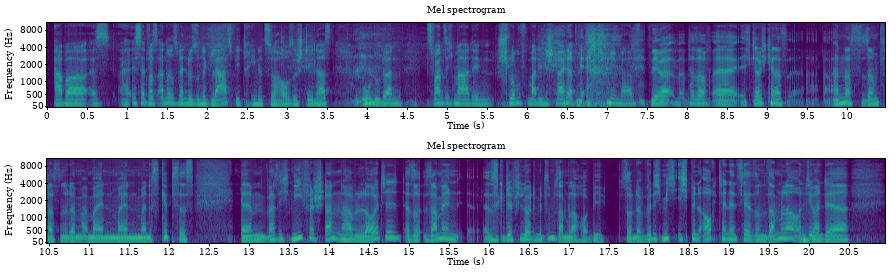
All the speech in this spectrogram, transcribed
Aber es ist etwas anderes, wenn du so eine Glasvitrine zu Hause stehen hast, wo du dann 20 Mal den Schlumpf Martin Schneider drin stehen hast. Nee, aber pass auf, äh, ich glaube, ich kann das anders zusammenfassen oder mein, mein, meine Skepsis. Ähm, was ich nie verstanden habe, Leute, also sammeln, also es gibt ja viele Leute mit so einem Sammler-Hobby. So, und da würde ich mich, ich bin auch tendenziell so ein Sammler und jemand, der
